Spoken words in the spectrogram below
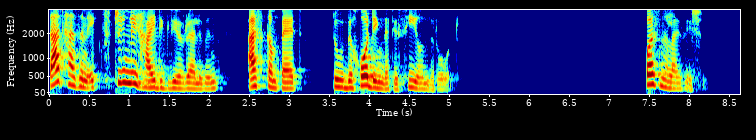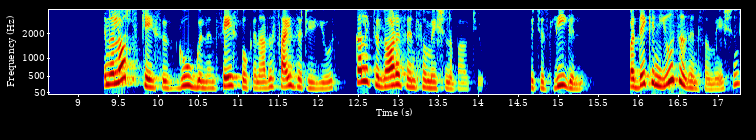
that has an extremely high degree of relevance as compared to the hoarding that you see on the road. Personalization. In a lot of cases, Google and Facebook and other sites that you use collect a lot of information about you, which is legal, but they can use this information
